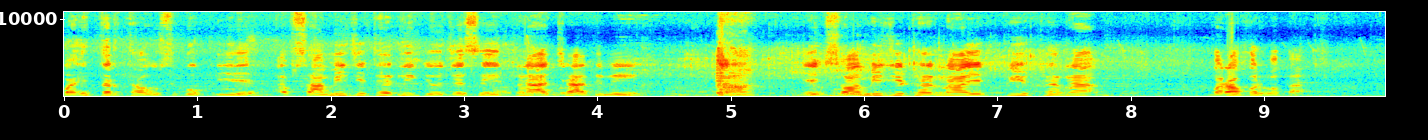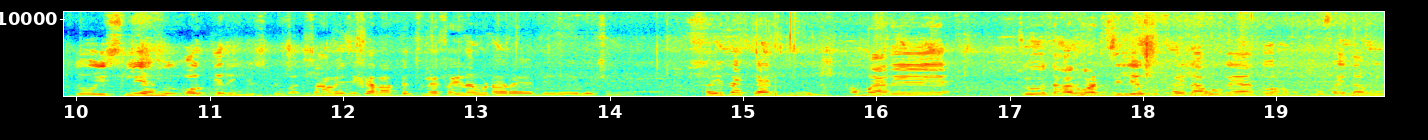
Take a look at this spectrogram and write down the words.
बेहतर था उसको किए। अब स्वामी जी ठहरने की वजह से इतना अच्छा आदमी हाँ, एक स्वामी जी ठहरना एक पीर ठहरना बराबर होता है। तो इसलिए हम गौर करेंगे उसके बाद स्वामी जी का नाम पे तुम्हें फ़ायदा उठा रहे ये इलेक्शन में। फ़ायदा क्या जी? नहीं हमारे जो धारवाड़ जिले को फायदा हो गया तो हमको फायदा हो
